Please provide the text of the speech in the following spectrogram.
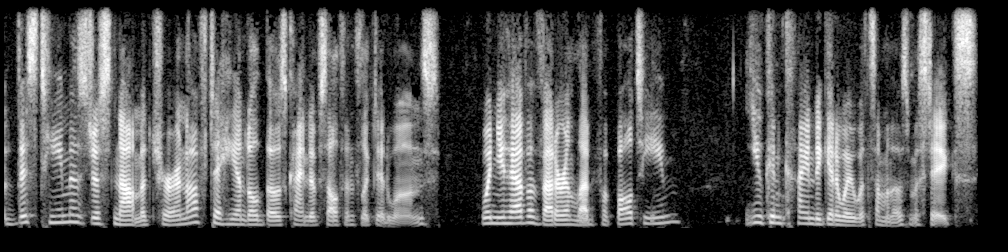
this team is just not mature enough to handle those kind of self inflicted wounds. When you have a veteran led football team, you can kind of get away with some of those mistakes.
